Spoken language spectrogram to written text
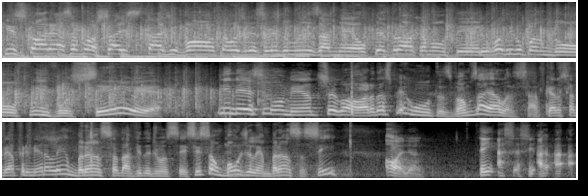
Que história é essa, Bochá está de volta hoje recebendo Luísa Mel, Pedroca Monteiro, Rodrigo Pandolfo e você. E nesse momento chegou a hora das perguntas. Vamos a elas. Eu quero saber a primeira lembrança da vida de vocês. Vocês são bons de lembrança, sim? Olha, tem assim, assim, a- a-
